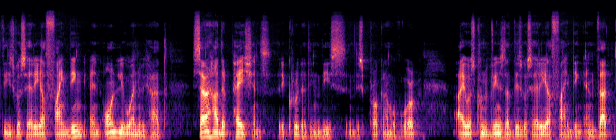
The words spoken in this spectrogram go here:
this was a real finding and only when we had 700 patients recruited in this in this program of work i was convinced that this was a real finding and that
